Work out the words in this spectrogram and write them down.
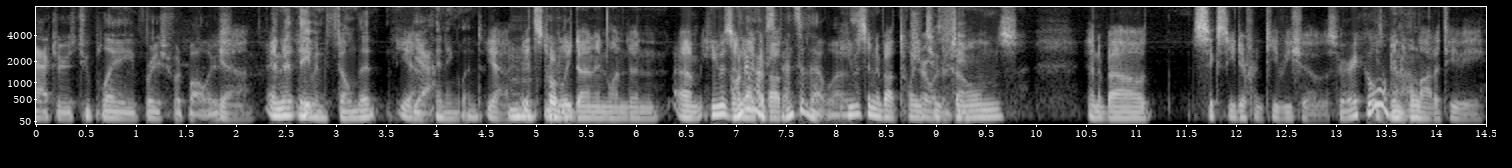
actors to play British footballers. yeah, and They he- even filmed it yeah, Yeah. in England. yeah, it's totally done in London. Um, he was I in wonder like how about expensive that was. he was in about twenty two wasn't cheap. films and about sixty different TV shows. Very cool. He's been in a lot of TV.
